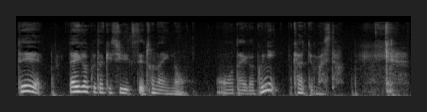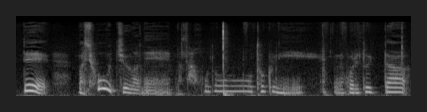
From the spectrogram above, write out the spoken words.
て大学だけ私立で都内の大学に通ってました。で、まあ、小中はね、まあ、さほど特にこれといった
